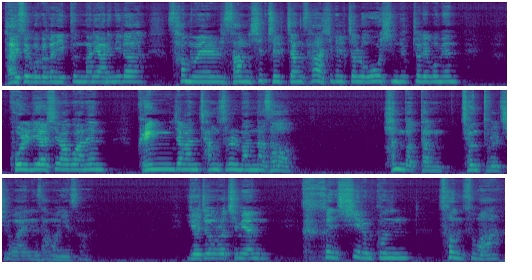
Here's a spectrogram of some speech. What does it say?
다윗의 고백은 이뿐만이 아닙니다. 사무엘상 17장 41절로 56절에 보면 골리앗이라고 하는 굉장한 장수를 만나서 한바탕 전투를 치러야 하는 상황에서 요즘으로 치면 큰 씨름꾼 선수와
